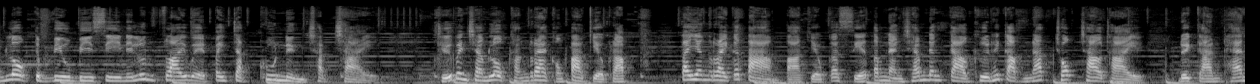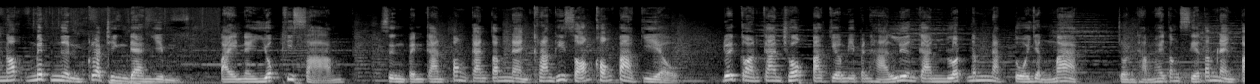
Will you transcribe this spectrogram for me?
มป์โลก WBC ในรุ่นฟลายเวทไปจากครูหนึ่งชัดชัย ถือเป็นแชมป์โลกครั้งแรกของปาเกียวครับ แต่อย่างไรก็ตามปาเกียวก็เสียตำแหน่งแชมป์ดังกล่าวคืนให้กับนักชกชาวไทย โดยการแพ้น็อกเม็ดเงินกระทิงแดงยิมไปในยกที่ 3 ซึ่งเป็นการป้องกันตำแหน่งครั้งที่ 2 ของปาเกียว โดยก่อนการชกปาเกียวมีปัญหาเรื่องการลดน้ำหนักตัวอย่างมาก จนทำให้ต้องเสียตำแหน่งไป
